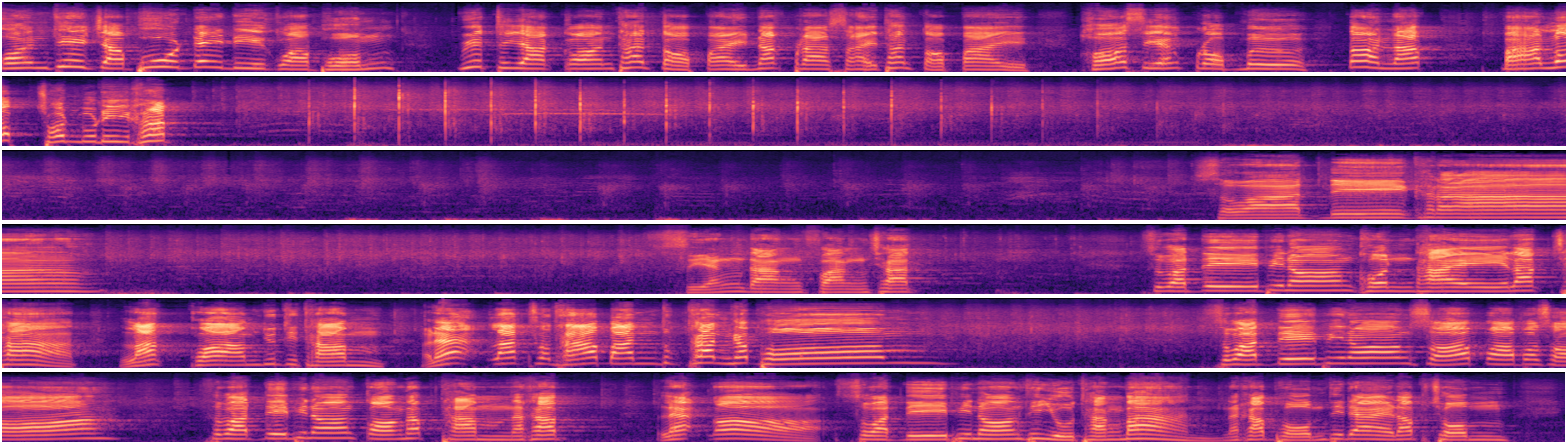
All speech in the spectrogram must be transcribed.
คนที่จะพูดได้ดีกว่าผม วิทยากรท่านต่อไปนักปราศัยท่านต่อไป ขอเสียงปรบมือต้อนรับปาลบชนบุรีครับ สวัสดีครับ เสียงดังฟังชัด สวัสดีพี่น้องคนไทยรักชาติ รักความยุติธรรม และรักสถาบันทุกท่านครับผม สวัสดีพี่น้องสปปส สวัสดีพี่น้องกองทัพธรรมนะครับ และก็สวัสดีพี่น้องที่อยู่ทางบ้านนะครับ ผมที่ได้รับชม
